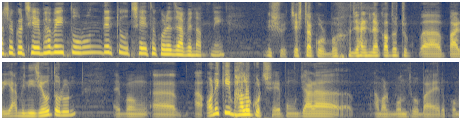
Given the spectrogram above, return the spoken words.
আশা করছি এভাবেই তরুণদেরকে উৎসাহিত করে যাবেন আপনি। নিশ্চয়ই চেষ্টা করব। জানি না কতটুকু পারি আমি নিজেও তরুণ। এবং অনেকেই ভালো করছে এবং যারা আমার বন্ধু বা এরকম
